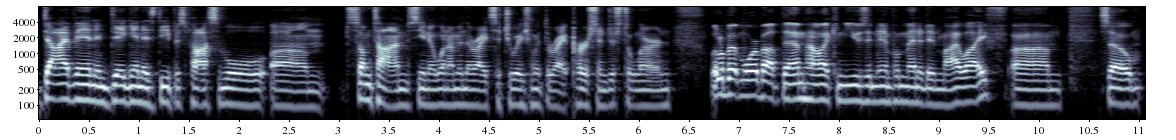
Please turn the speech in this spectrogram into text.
dive in and dig in as deep as possible. Um, sometimes, you know, when I'm in the right situation with the right person, just to learn a little bit more about them, how I can use it and implement it in my life. Um, so,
